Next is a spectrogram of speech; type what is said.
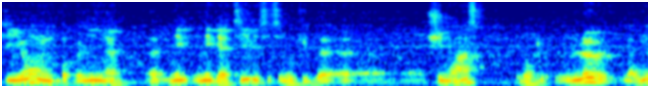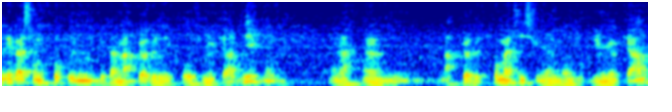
qui ont une troponine euh, négative. Ici, c'est une étude euh, chinoise. donc, l'élévation de troponine, qui est un marqueur de nécrose myocardique, donc un, un marqueur de traumatisme finalement du, myocarde,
